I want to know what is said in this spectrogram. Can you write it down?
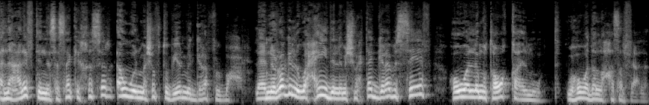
أنا عرفت إن ساساكي خسر أول ما شفته بيرمي الجراب في البحر. لأن الراجل الوحيد اللي مش محتاج جراب السيف هو اللي متوقع الموت. وهو ده اللي حصل فعلا.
